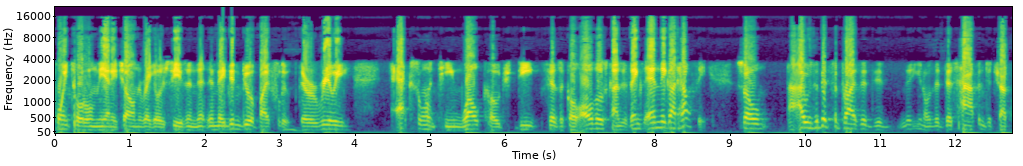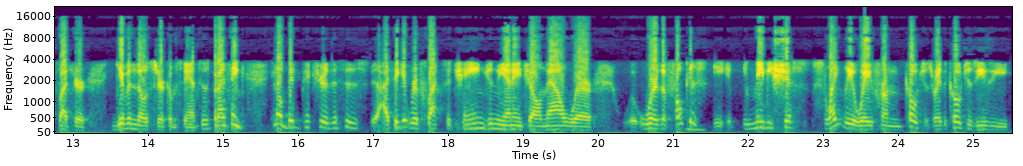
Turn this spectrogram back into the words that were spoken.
point total in the NHL in the regular season, and they didn't do it by fluke. They're a really excellent team, well coached, deep, physical, all those kinds of things, and they got healthy. So I was a bit surprised that you know that this happened to Chuck Fletcher, given those circumstances. But I think you know, big picture, this is I think it reflects a change in the NHL now, where where the focus maybe shifts slightly away from coaches, right? The coach is easy,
